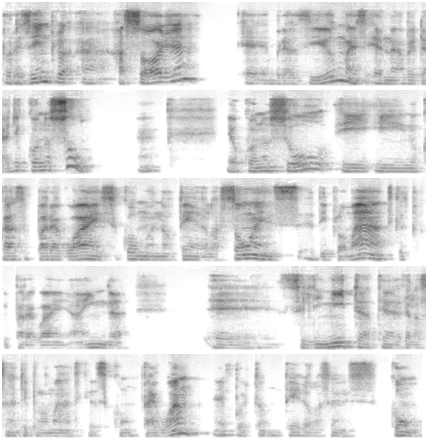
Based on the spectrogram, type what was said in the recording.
por exemplo, a, a soja é Brasil, mas é na verdade o Cono Sul. Né? É o Cono Sul e, e, no caso Paraguai, como não tem relações diplomáticas, porque Paraguai ainda é, se limita a ter relações diplomáticas com Taiwan, né? portanto tem relações com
